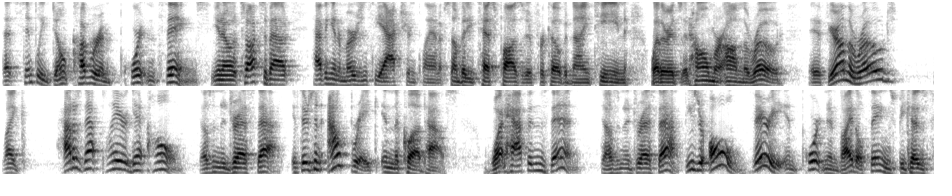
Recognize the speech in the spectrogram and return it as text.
that simply don't cover important things. You know, it talks about having an emergency action plan if somebody tests positive for COVID 19, whether it's at home or on the road. If you're on the road, like, how does that player get home? Doesn't address that. If there's an outbreak in the clubhouse, what happens then? Doesn't address that. These are all very important and vital things because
